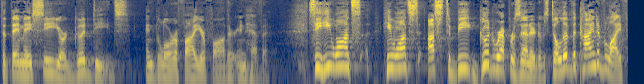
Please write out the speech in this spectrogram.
that they may see your good deeds and glorify your Father in heaven. See, he wants, he wants us to be good representatives, to live the kind of life,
